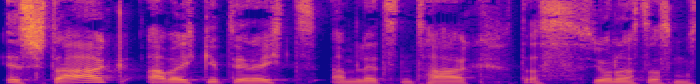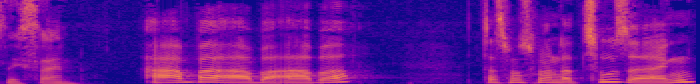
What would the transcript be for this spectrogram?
Ist stark, aber ich gebe dir recht, am letzten Tag, das Jonas, das muss nicht sein. Aber, aber, aber, das muss man dazu sagen.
